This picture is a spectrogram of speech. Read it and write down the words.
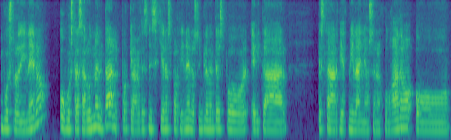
vuestro dinero o vuestra salud mental, porque a veces ni siquiera es por dinero, simplemente es por evitar estar 10.000 años en el juzgado o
